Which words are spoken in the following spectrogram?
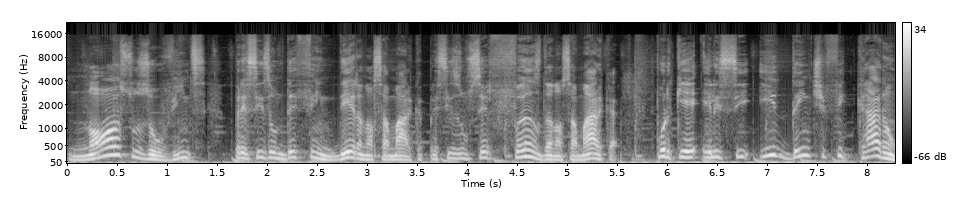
nossos ouvintes precisam defender a nossa marca, precisam ser fãs da nossa marca, porque eles se identificaram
